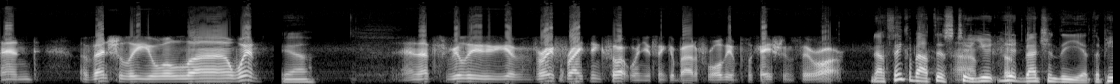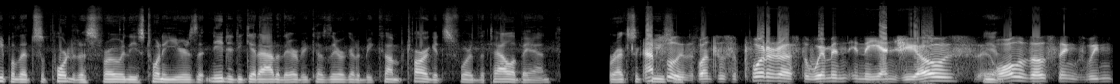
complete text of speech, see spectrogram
and eventually you will uh, win. Yeah. And that's really a very frightening thought when you think about it, for all the implications there are. Now think about this too. Um, you so- you had mentioned the uh, the people that supported us for over these 20 years that needed to get out of there because they were going to become targets for the Taliban. for execution. Absolutely, the ones who supported us, the women in the NGOs, Yeah. all of those things. We, you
